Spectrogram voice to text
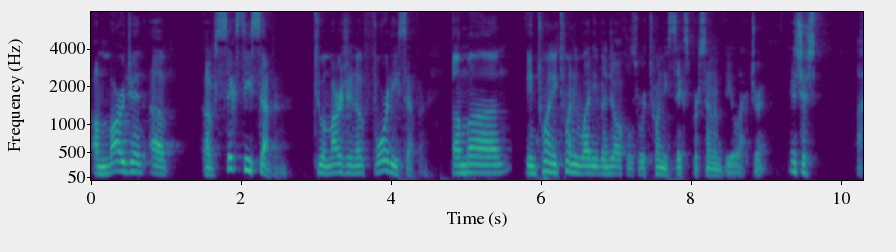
a margin of of 67 to a margin of 47 among in 2020 white evangelicals were 26% of the electorate. It's just a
